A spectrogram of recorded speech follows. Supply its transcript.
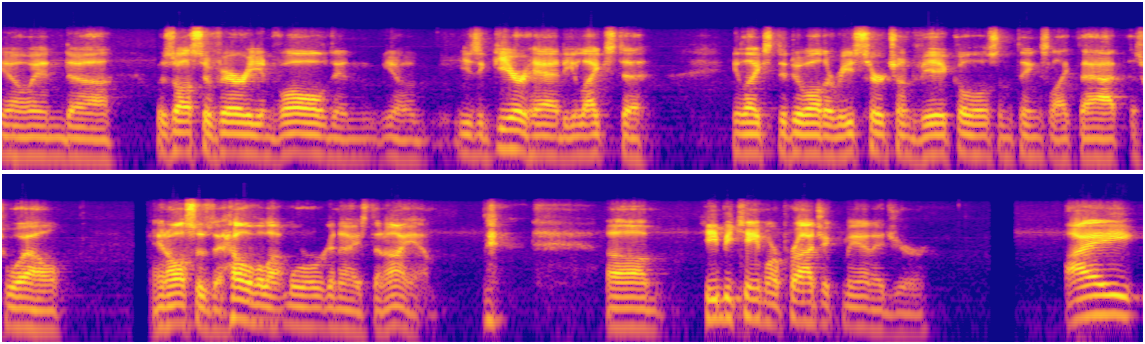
you know, and uh, was also very involved in, you know, he's a gearhead. He likes to he likes to do all the research on vehicles and things like that as well, and also is a hell of a lot more organized than I am. um, he became our project manager. I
